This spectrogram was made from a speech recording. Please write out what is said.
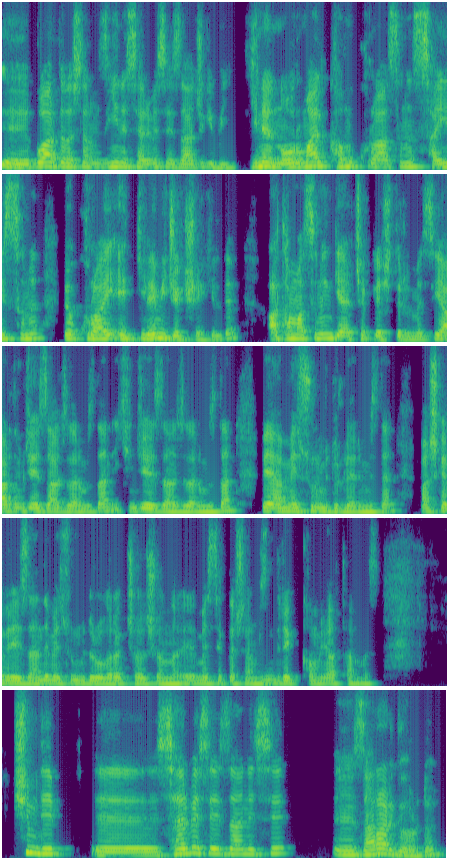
e, bu arkadaşlarımızın yine serbest eczacı gibi yine normal kamu kurasının sayısını ve kurayı etkilemeyecek şekilde atamasının gerçekleştirilmesi yardımcı eczacılarımızdan, ikinci eczacılarımızdan veya mesul müdürlerimizden başka bir eczanede mesul müdür olarak çalışan e, meslektaşlarımızın direkt kamuya atanması. Şimdi e, serbest eczanesi e, zarar gördü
